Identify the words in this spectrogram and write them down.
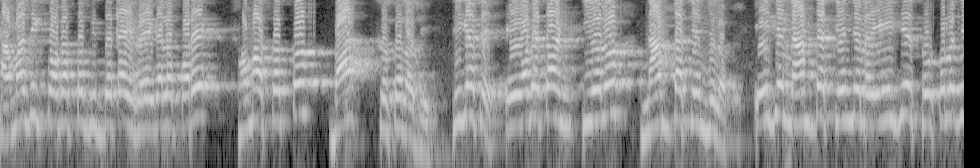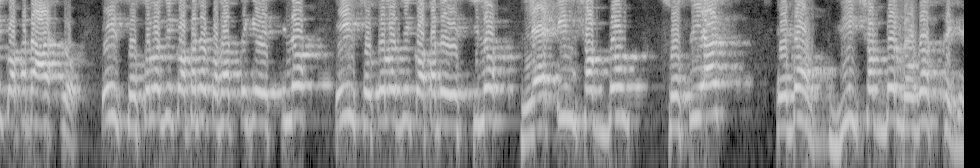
সামাজিক পদার্থবিদ্যাটাই হয়ে গেল পরে সমাজতত্ত্ব বা সোশ্যোলজি ঠিক আছে? এইভাবে তার কি হলো? নামটা চেঞ্জ হলো। এই যে নামটা চেঞ্জ হলো, এই যে সোশ্যোলজি কথাটা আসলো, এই সোশ্যোলজি কথাটা কোথা থেকে এসেছিল? এই সোশ্যোলজি কথাটা এসেছিল ল্যাটিন শব্দ সোসিয়াস এবং গ্রিক শব্দ লোগাস থেকে।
